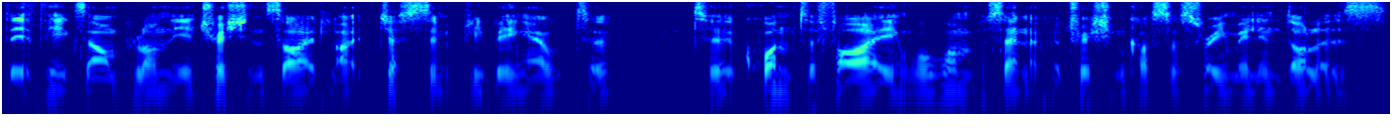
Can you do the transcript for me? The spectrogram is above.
the, the example on the attrition side, like just simply being able to to quantify well one percent of attrition costs us three million dollars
